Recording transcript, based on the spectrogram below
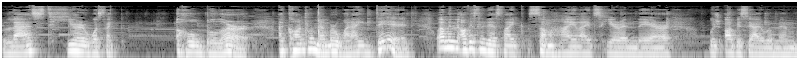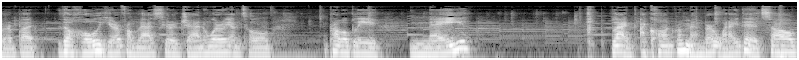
last year was like a whole blur. I can't remember what I did. Well I mean obviously there's like some highlights here and there which obviously I remember but the whole year from last year January until probably May? Blank. I can't remember what I did. So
